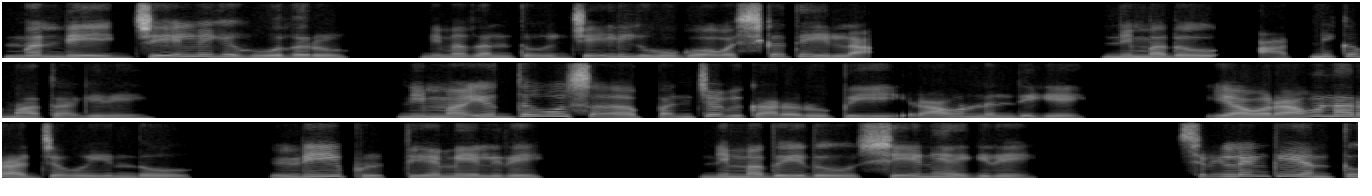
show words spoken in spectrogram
ಮಂದಿ ಜೈಲಿಗೆ ಹೋದರು. ನಿಮಗಂತೂ ಜೈಲಿಗೆ ಹೋಗುವ ಅವಶ್ಯಕತೆ ಇಲ್ಲ. ನಿಮ್ಮದು ಆತ್ಮಿಕ ಮಾತಾಗಿದೆ ನಿಮ್ಮ ಯುದ್ಧವು ಸ ಪಂಚವಿಕಾರ ರೂಪಿ ರಾವಣನೊಂದಿಗೆ. ಯಾವ ರಾವಣ ರಾಜ್ಯವು ಇಂದು ಇಡೀ ಪೃಥ್ವಿಯ ಮೇಲಿದೆ. ನಿಮ್ಮದು ಇದು ಸೇನೆಯಾಗಿದೆ. ಶ್ರೀಲಂಕೆಯಂತೂ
